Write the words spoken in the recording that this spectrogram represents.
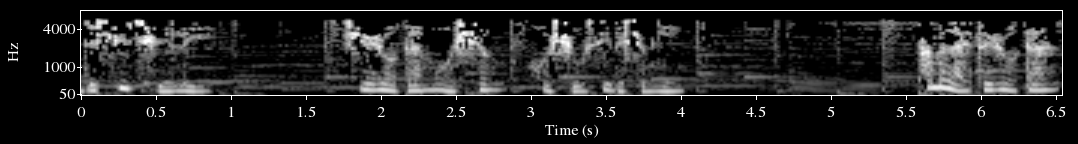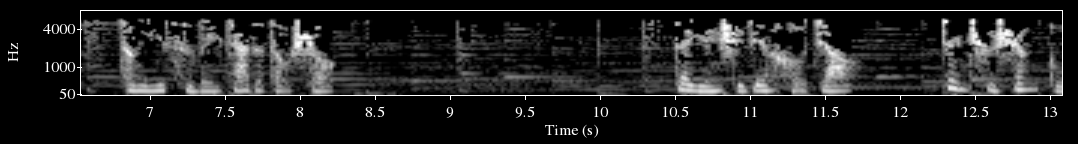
的序曲里。是若干陌生或熟悉的声音，他们来自若干曾以此为家的走兽，在原石间吼叫，震彻山谷；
